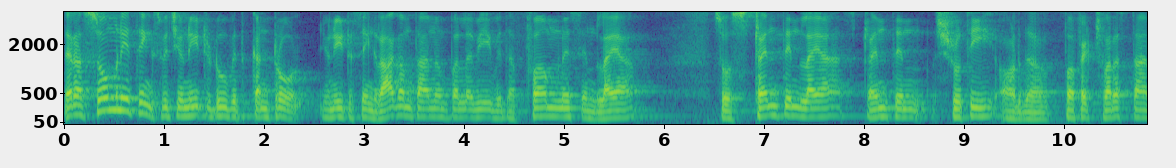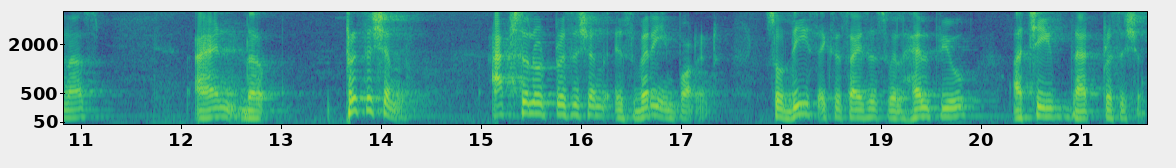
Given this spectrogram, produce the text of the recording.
There are so many things which you need to do with control. You need to sing ragam tanam pallavi with a firmness in laya. So strength in laya, strength in shruti or the perfect swarasthanas and the precision, absolute precision is very important. So these exercises will help you achieve that precision.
